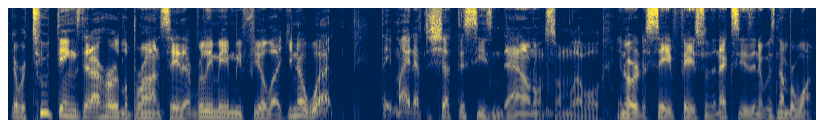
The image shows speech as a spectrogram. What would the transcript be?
there were two things that I heard LeBron say that really made me feel like, you know what? They might have to shut this season down on some level in order to save face for the next season. It was number one.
